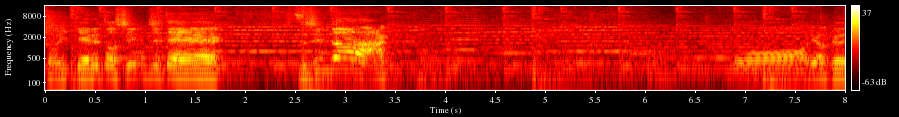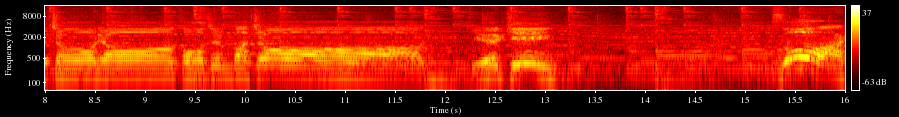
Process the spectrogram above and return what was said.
といけると信じて出陣だ。お力長領高順馬長牛金。ぞ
